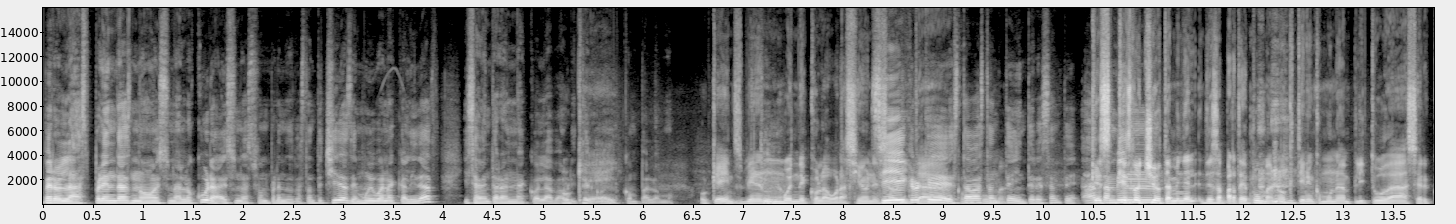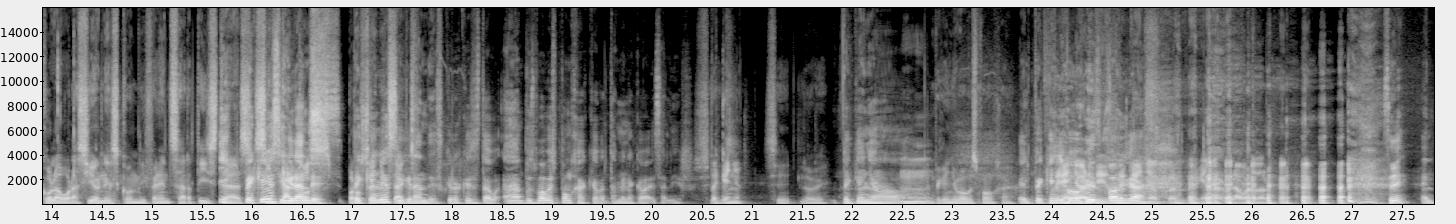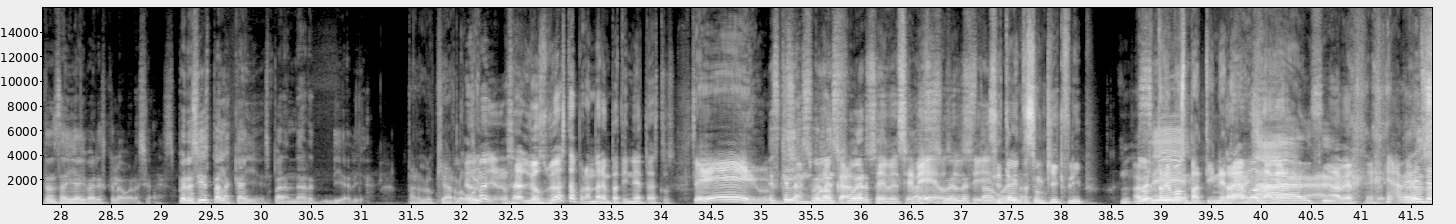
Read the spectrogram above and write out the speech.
Pero las prendas no es una locura. Es unas, son prendas bastante chidas, de muy buena calidad. Y se aventaron una collab ahorita con Palomo. Ok, entonces vienen un buen de colaboraciones. Sí, creo que está Puma. bastante interesante. Ah, ¿Qué es, qué también, es lo chido también de, de esa parte de Puma, ¿no? Que tienen como una amplitud a hacer colaboraciones con diferentes Y artistas. pequeños y sin tantos grandes. Pequeños y grandes. Creo que eso está Ah, pues Bob Esponja acaba- también acaba de salir. Sí, Pequeño. Sí, lo vi. Pequeño. Mm. El pequeño Bob Esponja. El pequeño, Pequeño Bob artista, Esponja. pequeño, pequeño colaborador. Sí, entonces ahí hay varias colaboraciones. Pero sí es para la calle, es para andar día a día. Para bloquearlo. Es más, o sea, los veo hasta para andar en patineta estos. sí, güey. Es que la suela es bronca. fuerte. Se ve- se la ve, o sea, suela sí. Si te buena. avientas un kickflip. A ver, Sí. traemos patineta. Traemos, a ver, Ah, sí. a ver.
